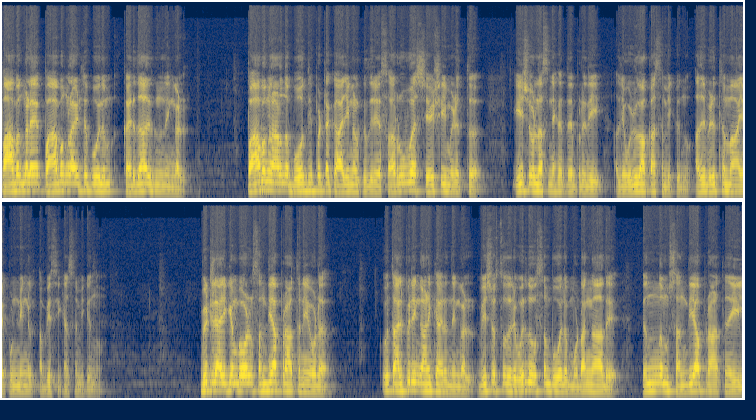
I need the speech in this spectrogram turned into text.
പാപങ്ങളെ പാപങ്ങളായിട്ട് പോലും കരുതാതിരുന്ന നിങ്ങൾ പാപങ്ങളാണെന്ന് ബോധ്യപ്പെട്ട കാര്യങ്ങൾക്കെതിരെ സർവശേഷിയും എടുത്ത് ഈശോയുള്ള സ്നേഹത്തെ പ്രതി അതിനെ ഒഴിവാക്കാൻ ശ്രമിക്കുന്നു. അതിന് വിരുദ്ധമായ പുണ്യങ്ങൾ അഭ്യസിക്കാൻ ശ്രമിക്കുന്നു. വീട്ടിലായിരിക്കുമ്പോൾ സന്ധ്യാപ്രാർത്ഥനയോട് ഒരു താല്പര്യം കാണിക്കാതെ നിങ്ങൾ വിശ്വസ്തത ഒരു ദിവസം പോലും മുടങ്ങാതെ എന്നും സന്ധ്യാപ്രാർത്ഥനയിൽ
